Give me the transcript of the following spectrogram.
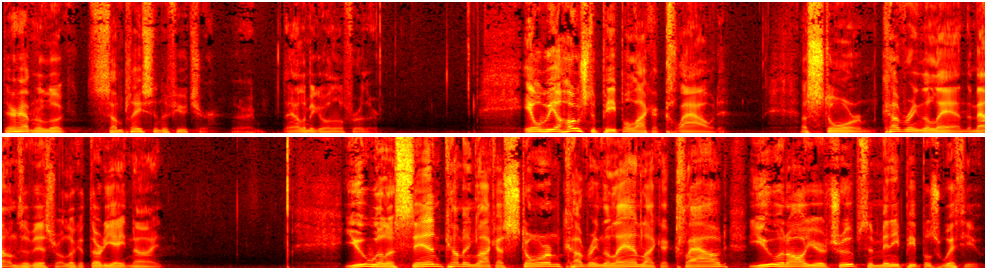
They're having to look someplace in the future. All right. Now let me go a little further. It will be a host of people like a cloud a storm covering the land, the mountains of Israel. Look at 38 9. You will ascend coming like a storm, covering the land like a cloud, you and all your troops and many peoples with you.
